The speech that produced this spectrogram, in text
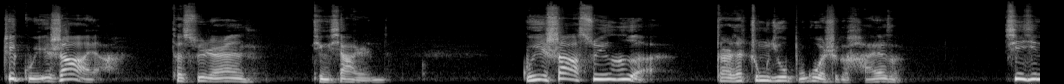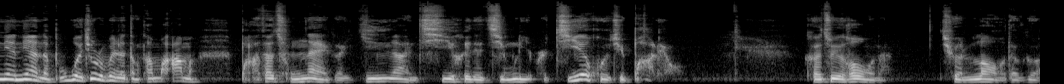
这鬼煞呀，他虽然挺吓人的，鬼煞虽恶，但是他终究不过是个孩子。心心念念的，不过就是为了等他妈妈把他从那个阴暗漆黑的井里边接回去罢了。可最后呢，却落得个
